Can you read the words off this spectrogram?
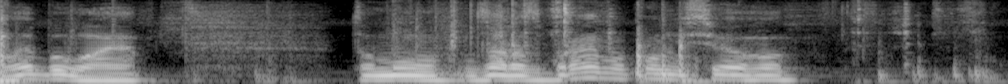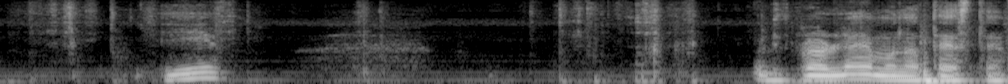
але буває. Тому зараз збираємо повністю його і відправляємо на тести.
